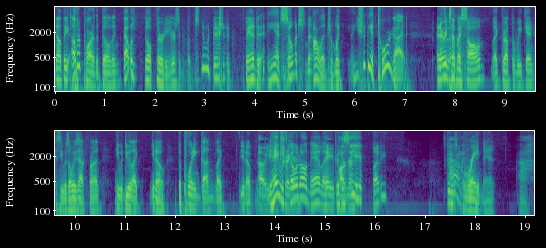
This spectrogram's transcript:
Now, the other part of the building that was built 30 years ago. This new addition expanded, and he had so much knowledge. I'm like, you should be a tour guide. And every time I saw him, like throughout the weekend, because he was always out front, he would do like, you know, the pointing gun, like, you know, Oh, yeah, hey, what's trigger. going on, man? Like, Hey, good partner. to see you, buddy. It was Howdy. great, man. Ah,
